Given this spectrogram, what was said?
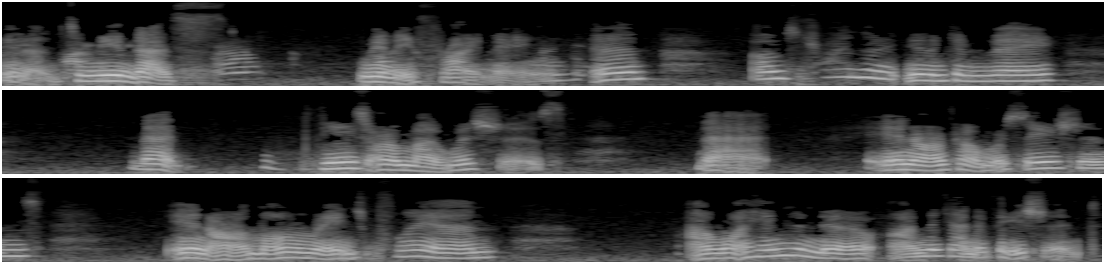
you know, to me, that's really frightening. And I was trying to, you know, convey that these are my wishes, that in our conversations, in our long-range plan, I want him to know I'm the kind of patient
